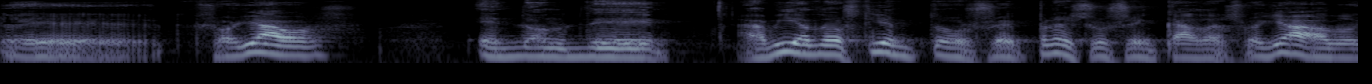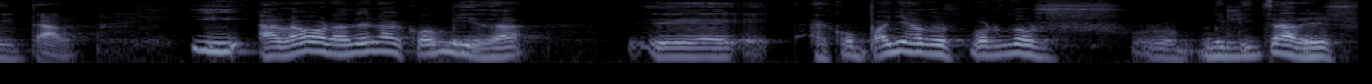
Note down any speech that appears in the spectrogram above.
eh, sollaos en donde había 200 presos en cada sollado y tal. Y a la hora de la comida, eh, acompañados por dos militares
